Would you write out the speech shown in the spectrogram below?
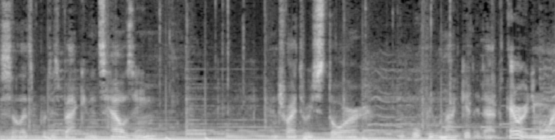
So let's put this back in its housing try to restore and hopefully will not get that error anymore.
